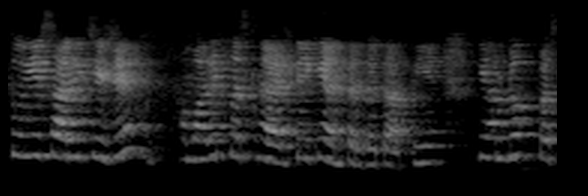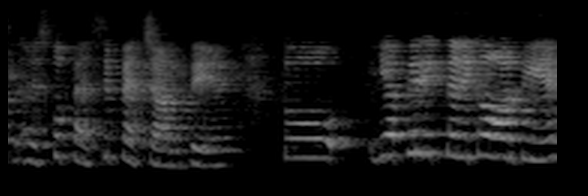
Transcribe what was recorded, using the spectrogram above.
तो ये सारी चीज़ें हमारी पर्सनैलिटी के अंतर्गत आती हैं कि हम लोग इसको पैसे पहचानते हैं। तो या फिर एक तरीका और भी है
